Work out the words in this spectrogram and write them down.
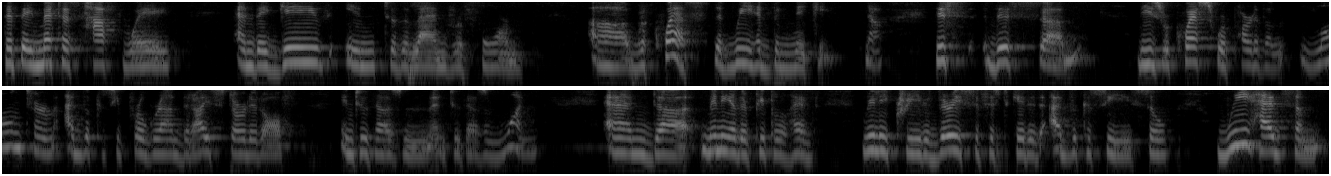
that they met us halfway and they gave into the land reform uh, requests that we had been making. Now, this, this, um, these requests were part of a long-term advocacy program that I started off in 2000 and 2001. And uh, many other people had really created very sophisticated advocacy. So we had some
